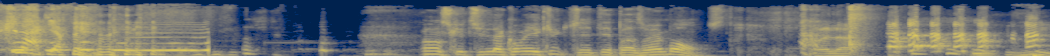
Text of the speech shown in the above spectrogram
Clac! Il a fait. Je pense que tu l'as convaincu que tu n'étais pas un monstre. Voilà.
